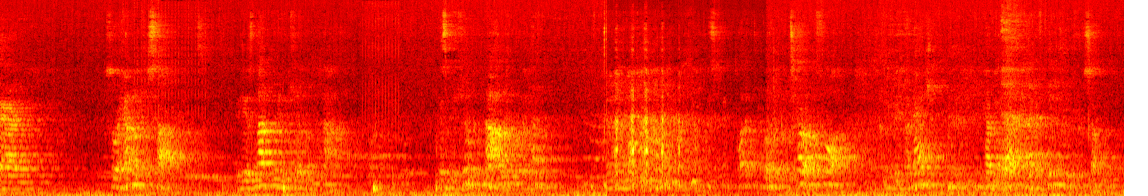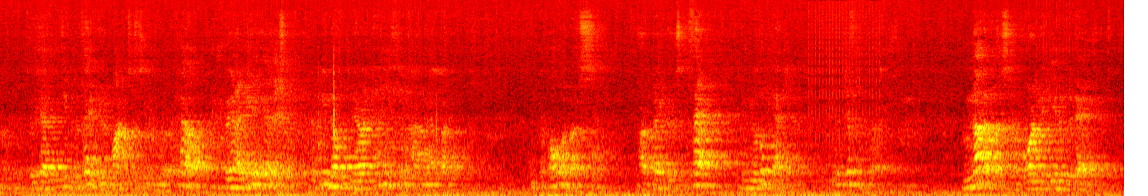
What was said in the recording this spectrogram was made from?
and so Hamlet decides that he is not going to kill him now, because if he killed him now, he would have what, a, what a terrible thought. Imagine having that kind of hatred for someone. Because people today we want to see them go to hell. The idea is that we don't merit anything on that level. All of us are beggars. In fact, when you look at it in a different way, none of us are born at the heat of the day.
